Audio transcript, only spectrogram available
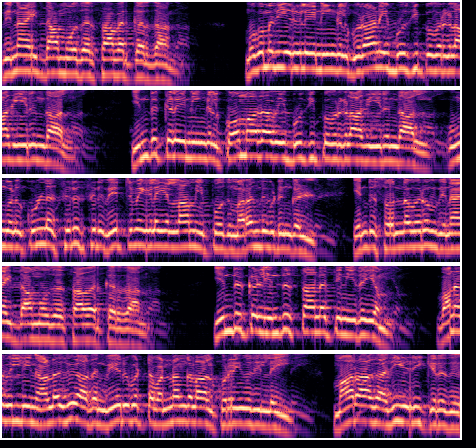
வினாயக் தாமோதர் சாவர்கர் தான். முகமதியர்களே நீங்கள் குரானை பூசிப்பவர்களாக இருந்தால் இந்துக்களே நீங்கள் கோமாதாவை பூஜிப்பவர்களாக இருந்தால் உங்களுக்குள்ள சிறு சிறு வேற்றுமைகளை எல்லாம் இப்போது மறந்து விடுங்கள் என்று சொன்னவரும் விநாயக் தாமோதர் சாவர்கர் தான். இந்துக்கள் இந்துஸ்தானத்தின் இதயம் வானவில்லின் அழகு அதன் வேறுபட்ட வண்ணங்களால் குறைவதில்லை. மாறாக அதிகரிக்கிறது.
